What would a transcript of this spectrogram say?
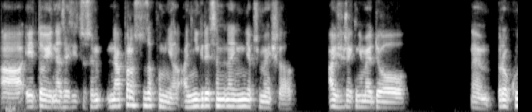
a je to jedna z věcí, co jsem naprosto zapomněl a nikdy jsem na ní nepřemýšlel, až řekněme do nevím, roku,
